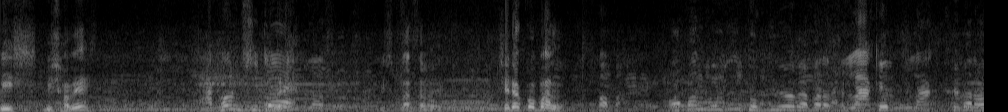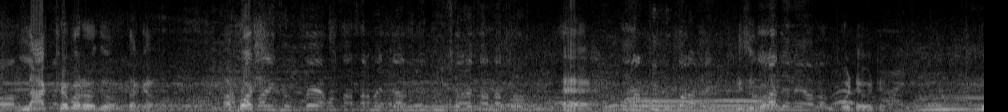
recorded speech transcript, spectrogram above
বিশ। বিশ হবে? এখন সিটে হবে? বিশ প্লাস হবে। সেটা কপাল। কপা কখন বলতে তকদিরেরও ব্যাপার আছে। লাখের লাখ ফেভার লাখ ফেবারও দরকার আছে। আর বয়স হয় হ্যাঁ। কিছু করার ওইটাই ওইটাই। তো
